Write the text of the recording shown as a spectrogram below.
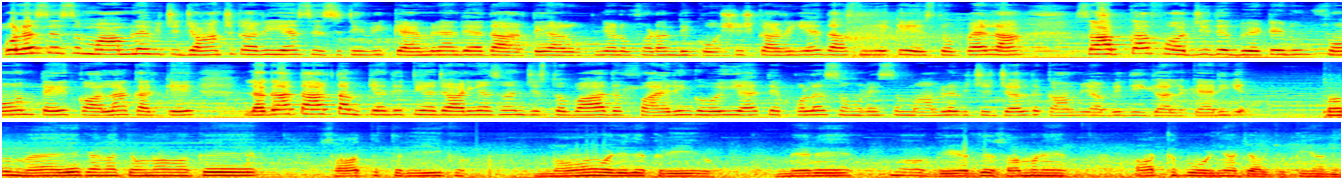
ਪੁਲਿਸ ਇਸ ਮਾਮਲੇ ਵਿੱਚ ਜਾਂਚ ਕਰ ਰਹੀ ਹੈ। ਸੀਸੀਟੀਵੀ ਕੈਮਰਿਆਂ ਦੇ ਆਧਾਰ ਤੇ ਆਰੋਪੀਆਂ ਨੂੰ ਫੜਨ ਦੀ ਕੋਸ਼ਿਸ਼ ਕਰ ਰਹੀ ਹੈ। ਦੱਸਦੀ ਹੈ ਕਿ ਇਸ ਤੋਂ ਪਹਿਲਾਂ ਸਾਬਕਾ ਫੌਜੀ ਦੇ ਬੇਟੇ ਨੂੰ ਫੋਨ ਤੇ ਕਾਲਾਂ ਕਰਕੇ ਲਗਾਤਾਰ ਧਮਕੀਆਂ ਦਿੱਤੀਆਂ ਜਾ ਰਹੀਆਂ ਸਨ, ਜਿਸ ਤੋਂ ਬਾਅਦ ਫਾਇਰਿੰਗ ਹੋਈ ਹੈ ਤੇ ਪੁਲਿਸ ਹੁਣ ਇਸ ਮਾਮਲੇ ਵਿੱਚ ਜਲਦ ਕਾਮਯਾਬ ਦੀ ਗੱਲ ਕਹਿ ਰਹੀ ਹੈ। ਸਰ, ਮੈਂ ਇਹ ਕਹਿਣਾ ਚਾਹੁੰਦਾ ਹਾਂ ਕਿ 7 ਤਰੀਕ 9 ਵਜੇ ਦੇ ਕਰੀਬ ਮੇਰੇ ਗੇਟ ਦੇ ਸਾਹਮਣੇ 8 ਗੋਲੀਆਂ ਚੱਲ ਚੁੱਕੀਆਂ ਨੇ।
